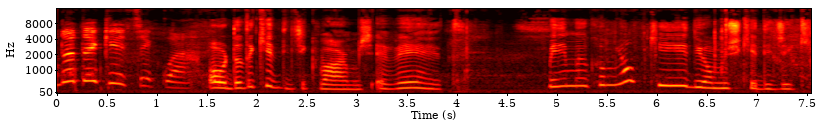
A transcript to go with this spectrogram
Burada da kesik var. Orada da kedicik varmış. Evet. Benim uykum yok ki diyormuş kedicik.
